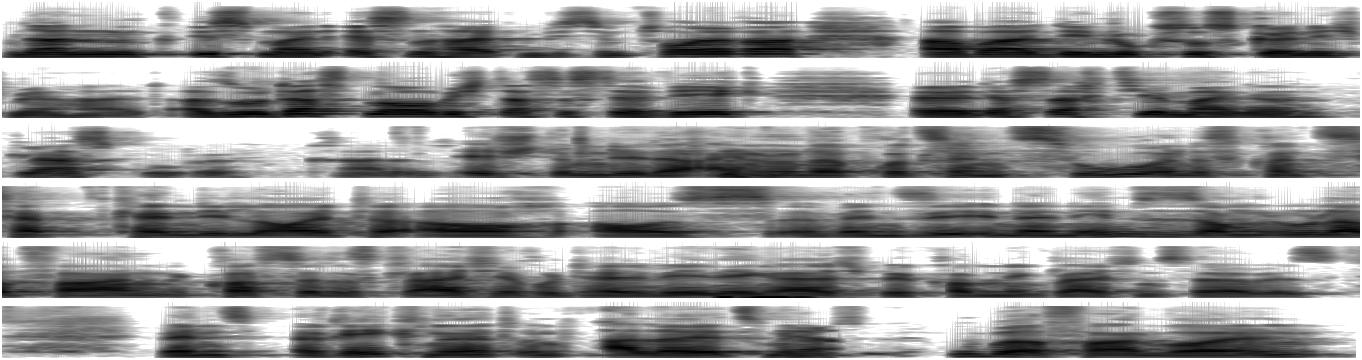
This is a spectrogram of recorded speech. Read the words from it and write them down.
dann ist mein Essen halt ein bisschen teurer, aber den Luxus gönne ich mir halt. Also das glaube ich, das ist der Weg. Äh, das sagt hier meine Glaskugel gerade so. Ich stimme dir da 100% zu und das Konzept kennen die Leute auch aus, äh, wenn sie in der Nebensaison in Urlaub fahren, kostet das gleiche Hotel weniger, ich bekomme den gleichen Service. Wenn es regnet und alle jetzt mit ja. Uber fahren wollen,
